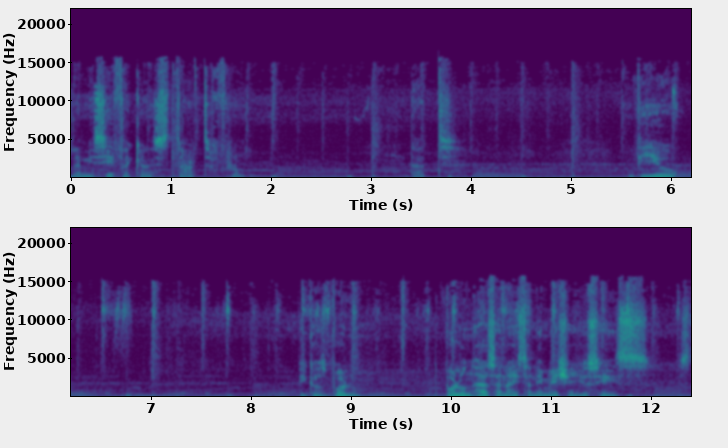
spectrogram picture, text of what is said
Let me see if I can start from that view because volume volume has a nice animation you see it's, it's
